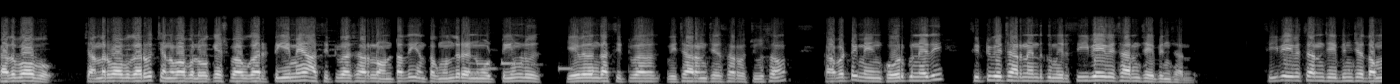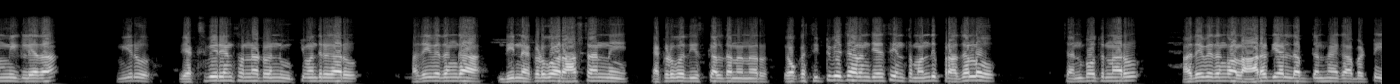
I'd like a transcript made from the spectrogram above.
పెదబాబు చంద్రబాబు గారు చిన్నబాబు లోకేష్ బాబు గారి టీమే ఆ సిట్ విచారణలో ఉంటది. ఇంతకు ముందు రెండు మూడు టీంలు ఏ విధంగా సిట్ విచారణ చేశారో చూసాం. కాబట్టి మేము కోరుకునేది సిట్ విచారణ ఎందుకు? మీరు సిబిఐ విచారణ చేయించండి సిబిఐ విచారణ చేయించే దమ్ము మీకు లేదా? మీరు ఎక్స్పీరియన్స్ ఉన్నటువంటి ముఖ్యమంత్రి గారు అదేవిధంగా దీన్ని ఎక్కడికో రాష్ట్రాన్ని ఎక్కడికో తీసుకెళ్తానన్నారు. ఒక సిట్టు విచారం చేసి ఇంతమంది ప్రజలు చనిపోతున్నారు. అదే విధంగా వాళ్ళ ఆరోగ్యాలు దెబ్బతున్నాయి కాబట్టి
